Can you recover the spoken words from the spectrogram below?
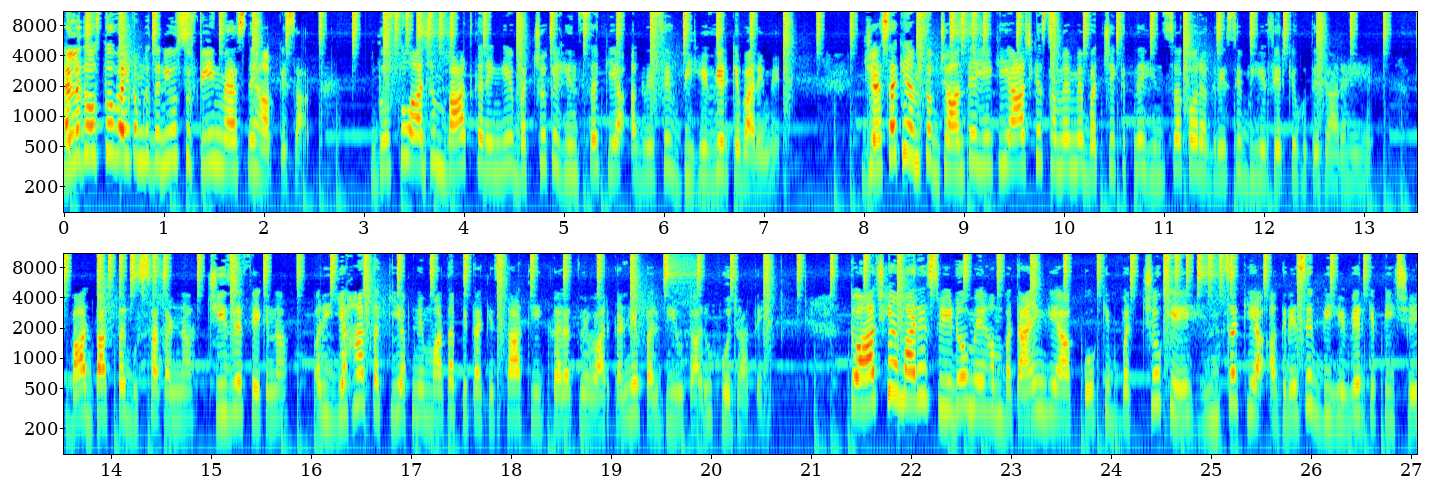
हेलो दोस्तों वेलकम टू द न्यूज़ 15 मैं स्नेहा आपके साथ। दोस्तों, आज हम बात करेंगे बच्चों के हिंसक या अग्रेसिव बिहेवियर के बारे में। जैसा कि हम सब जानते हैं कि आज के समय में बच्चे कितने हिंसक और अग्रेसिव बिहेवियर के होते जा रहे हैं। बात बात पर गुस्सा करना, चीज़ें फेंकना और यहाँ तक कि अपने माता पिता के साथ ही गलत व्यवहार करने पर भी उतारू हो जाते हैं। तो आज के हमारे इस वीडियो में हम बताएँगे आपको कि बच्चों के हिंसक या अग्रेसिव बिहेवियर के पीछे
